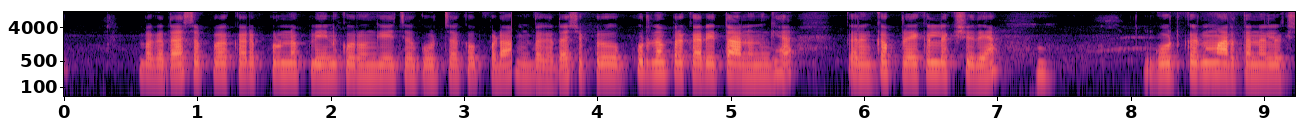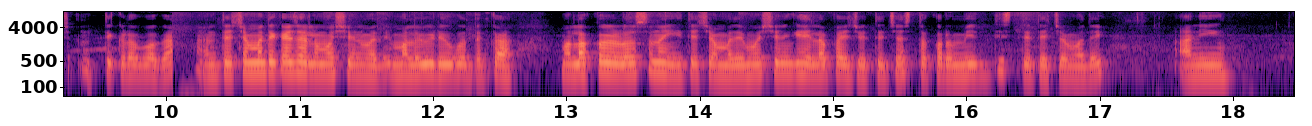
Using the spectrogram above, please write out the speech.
बघा तर अशा प्रकारे पूर्ण प्लेन करून घ्यायचा गोटचा कपडा. बघा तर अशा प्र पूर्ण प्रकारे ताणून घ्या. कारण कपड्याकडे लक्ष द्या. गोटकट मारताना लक्ष तिकडं बघा. आणि त्याच्यामध्ये काय झालं मशीनमध्ये? मला व्हिडिओ का मला कळलंच नाही. त्याच्यामध्ये मशीन घ्यायला पाहिजे होते. जास्त करून मी दिसते त्याच्यामध्ये. आणि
